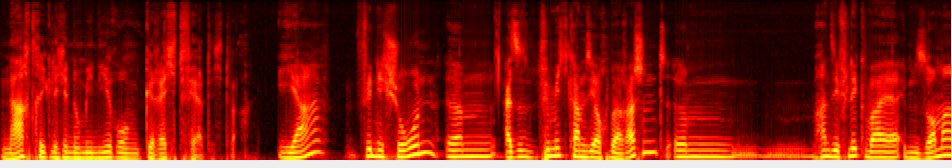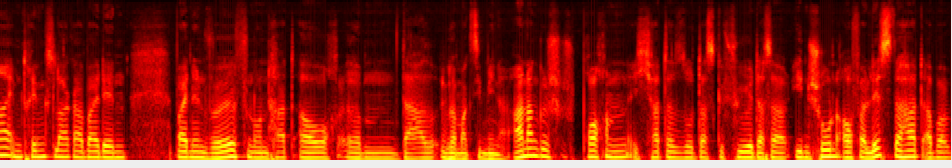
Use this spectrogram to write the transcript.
nachträgliche Nominierung gerechtfertigt war? Ja, finde ich schon. Ähm, also für mich kam sie auch überraschend. Ähm, Hansi Flick war ja im Sommer im Trainingslager bei den, bei den Wölfen und hat auch ähm, da über Maximilian Arnold gesprochen. Ich hatte so das Gefühl, dass er ihn schon auf der Liste hat, aber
